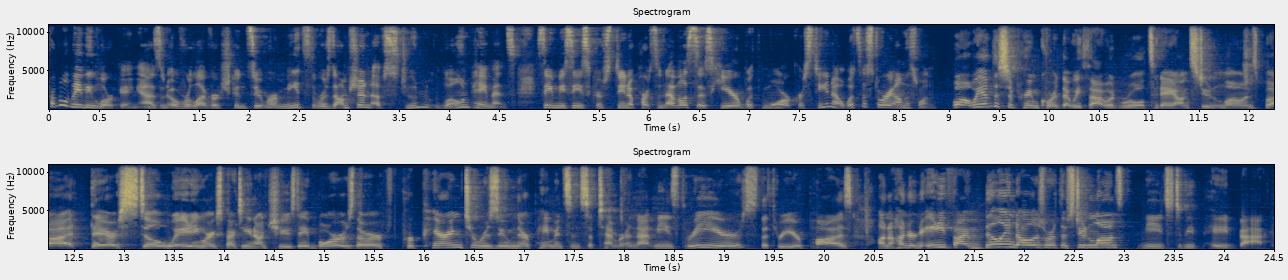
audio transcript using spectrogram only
trouble may be lurking as an overleveraged consumer meets the resumption of student loan payments. CNBC's Christina Partsinevelos is here with more. Christina, what's the story on this one? Well, we have the Supreme Court that we thought would rule today on student loans, but they are still waiting. We're expecting it on Tuesday. Borrowers, though, are preparing to resume their payments in September, and that means three years, the three year pause on $185 billion worth of student loans needs to be paid back.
